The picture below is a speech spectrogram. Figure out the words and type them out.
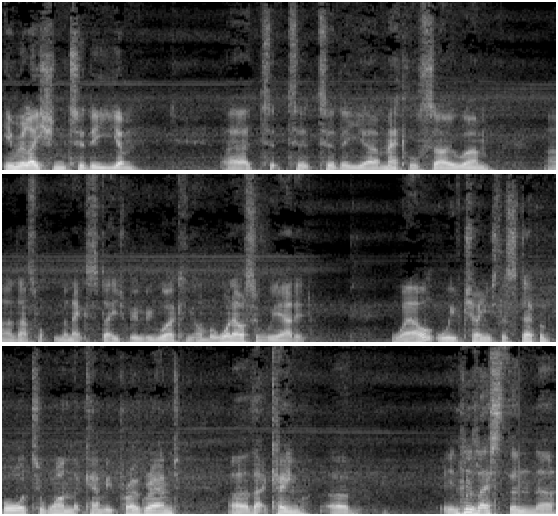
in relation to the um, uh, to, to, to, the uh, metal. So um, uh, that's what the next stage we'll be working on. But what else have we added? Well, we've changed the stepper board to one that can be programmed. Uh, that came uh, in less than uh,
